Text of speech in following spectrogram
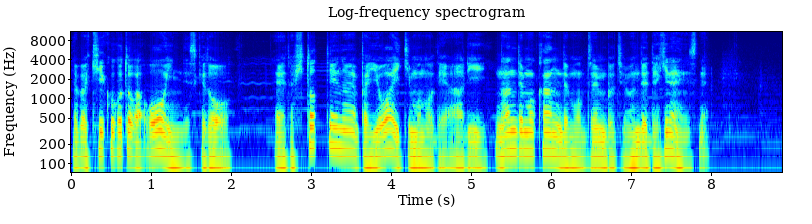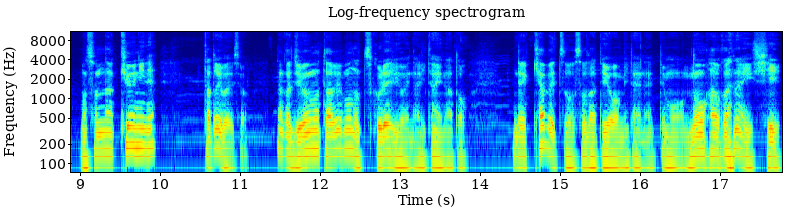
やっぱり聞くことが多いんですけど、えっ、と、人っていうのはやっぱり弱い生き物であり、何でもかんでも全部自分でできないんですね。まあ、そんな急にね、例えばですよ。なんか自分も食べ物作れるようになりたいなと。で、キャベツを育てようみたいな言っても、ノウハウがないし、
